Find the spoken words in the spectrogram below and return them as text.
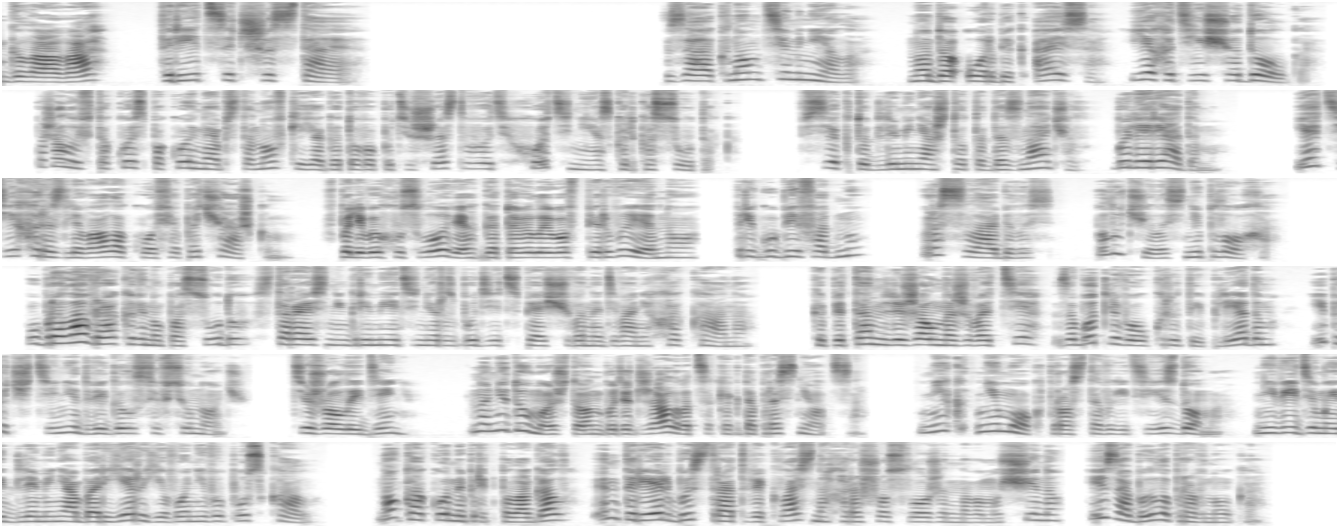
Глава тридцать шестая За окном темнело, но до Орбик-Айса ехать еще долго. Пожалуй, в такой спокойной обстановке я готова путешествовать хоть несколько суток. Все, кто для меня что-то дозначил, были рядом. Я тихо разливала кофе по чашкам. В полевых условиях готовила его впервые, но, пригубив одну, расслабилась. Получилось неплохо. Убрала в раковину посуду, стараясь не греметь и не разбудить спящего на диване Хакана. Капитан лежал на животе, заботливо укрытый пледом, и почти не двигался всю ночь. Тяжелый день, но не думаю, что он будет жаловаться, когда проснется. Ник не мог просто выйти из дома. Невидимый для меня барьер его не выпускал. Но, как он и предполагал, Энтериэль быстро отвлеклась на хорошо сложенного мужчину и забыла про внука.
